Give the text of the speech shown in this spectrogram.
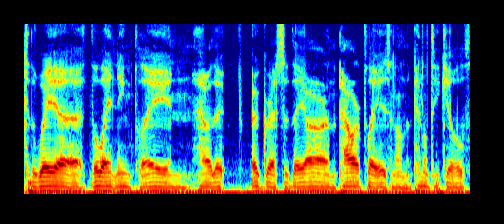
to the way uh, the Lightning play and how the aggressive they are on the power plays and on the penalty kills.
